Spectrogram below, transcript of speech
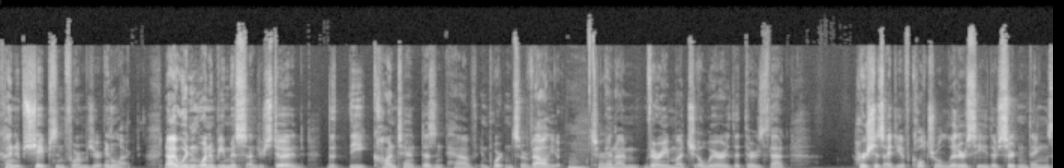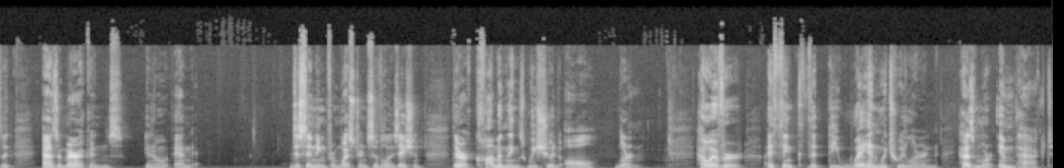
kind of shapes and forms your intellect. Now, I wouldn't want to be misunderstood that the content doesn't have importance or value. Mm, sure. And I'm very much aware that there's that Hirsch's idea of cultural literacy. There's certain things that, as Americans, you know, and descending from Western civilization, there are common things we should all learn. However, I think that the way in which we learn has more impact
